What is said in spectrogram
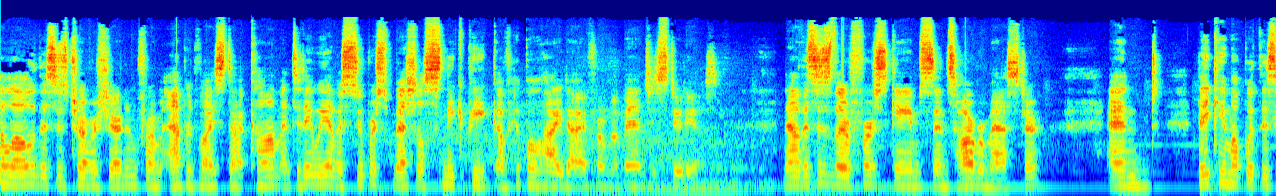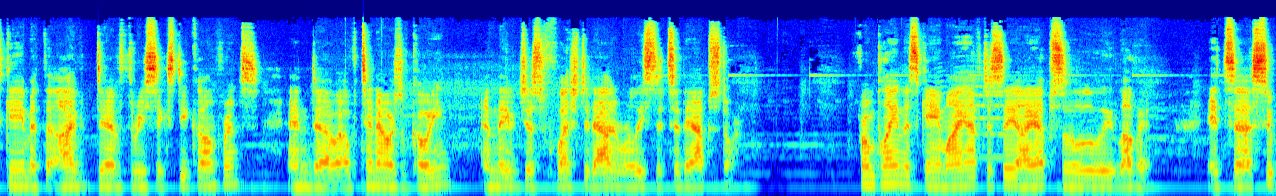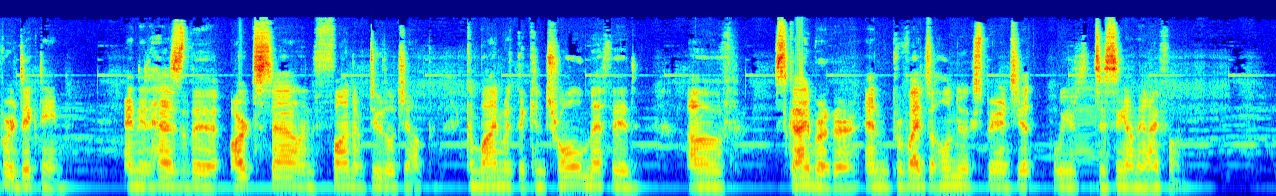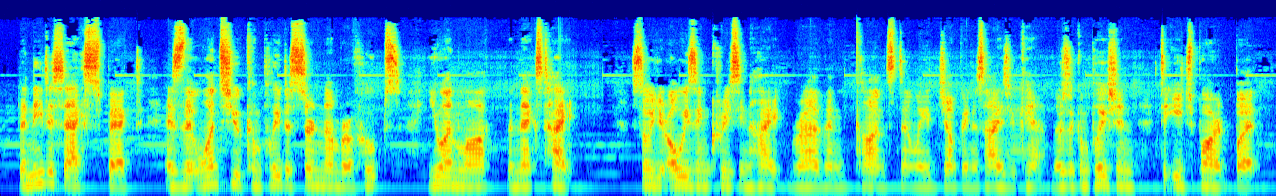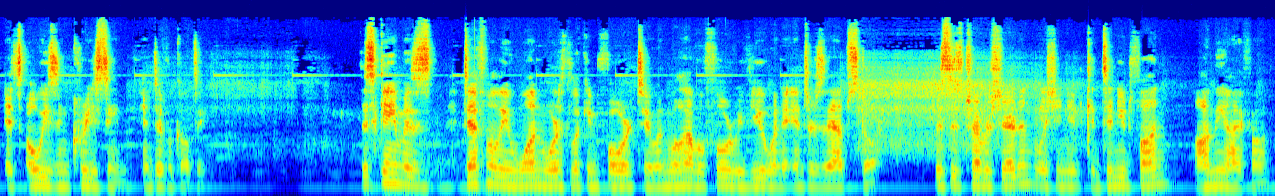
Hello, this is Trevor Sheridan from appadvice.com, and today we have a super special sneak peek of Hippo High Dive from Imangi Studios. Now, this is their first game since Harbor Master, and they came up with this game at the iDev 360 conference and uh, of 10 hours of coding, and they've just fleshed it out and released it to the App Store. From playing this game, I have to say I absolutely love it. It's uh, super addicting, and it has the art style and fun of Doodle Jump combined with the control method of Skyburger and provides a whole new experience yet we to see on the iPhone. The neatest aspect is that once you complete a certain number of hoops, you unlock the next height. So you're always increasing height rather than constantly jumping as high as you can. There's a completion to each part, but it's always increasing in difficulty. This game is definitely one worth looking forward to, and we'll have a full review when it enters the App Store. This is Trevor Sheridan wishing you continued fun on the iPhone.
